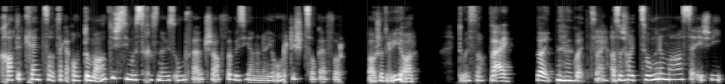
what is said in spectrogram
Katrin kennt, sozusagen automatisch, sie muss sich ein neues Umfeld schaffen, weil sie an einen neuen Ort ist gezogen, vor bald schon drei Jahren. Du so. Zwei. Zwei, mhm. gut. Zwei. Also schon gezwungenermaßen ist wie,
